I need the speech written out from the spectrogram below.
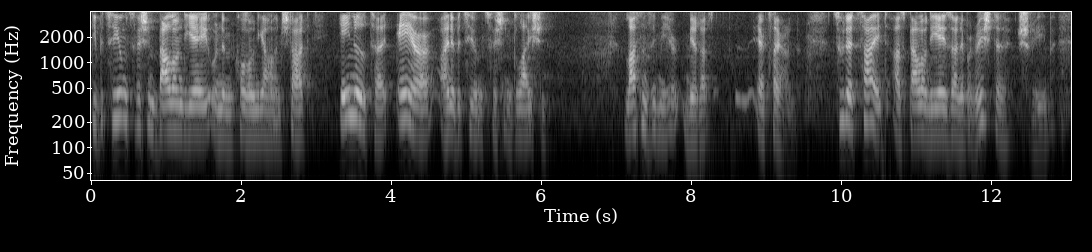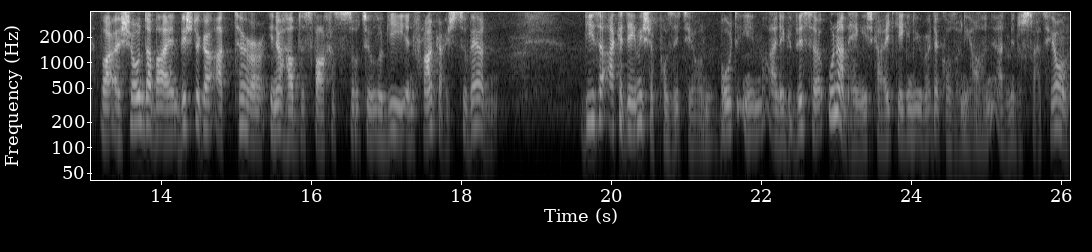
die Beziehung zwischen Ballondier und dem kolonialen Staat ähnelte eher einer Beziehung zwischen Gleichen. Lassen Sie mir, mir das erklären. Zu der Zeit, als Ballondier seine Berichte schrieb, war er schon dabei, ein wichtiger Akteur innerhalb des Faches Soziologie in Frankreich zu werden. Diese akademische Position bot ihm eine gewisse Unabhängigkeit gegenüber der kolonialen Administration.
